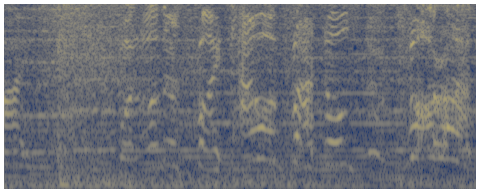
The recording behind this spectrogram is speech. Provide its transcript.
Hide while others fight our battles for us!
